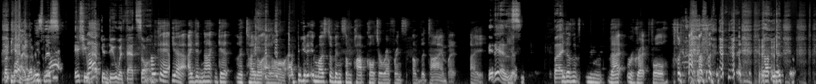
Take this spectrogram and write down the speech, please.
But why? Yeah. What does this that, issue that, have to do with that song? Okay, yeah, I did not get the title at all. I figured it must have been some pop culture reference of the time, but I. It is. Yeah. But he doesn't seem that regretful.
